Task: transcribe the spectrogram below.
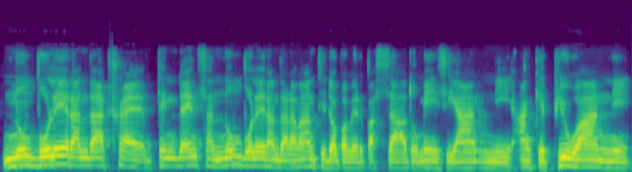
non voler andare, cioè tendenza a non voler andare avanti dopo aver passato mesi, anni, anche più anni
